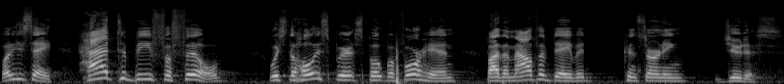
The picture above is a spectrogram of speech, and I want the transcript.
what does he say? Had to be fulfilled, which the Holy Spirit spoke beforehand by the mouth of David concerning Judas.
